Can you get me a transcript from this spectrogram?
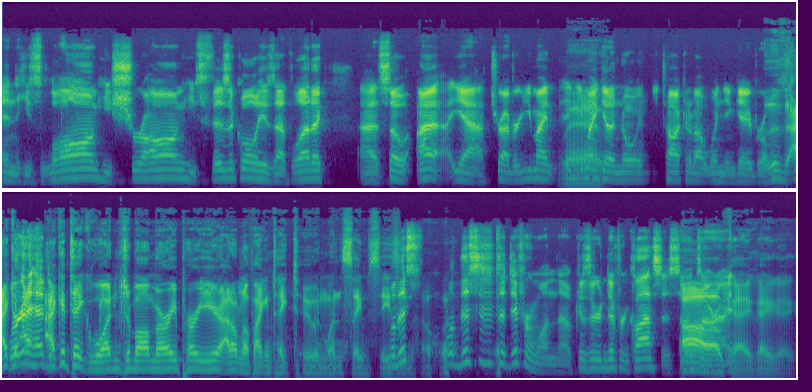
and he's long, he's strong, he's physical, he's athletic. Uh, so I yeah, Trevor, you might Man. you might get annoyed talking about Wenyen Gabriel. I, We're gonna head I, to, I could take one Jamal Murray per year. I don't know if I can take two in one same season. Well, this well this is a different one though because they're in different classes. So oh, it's all right. okay, okay, okay.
